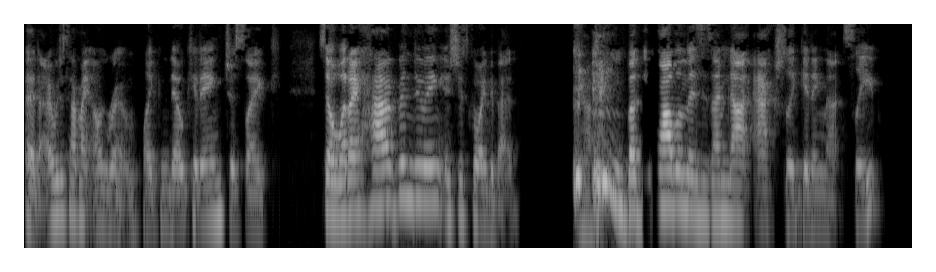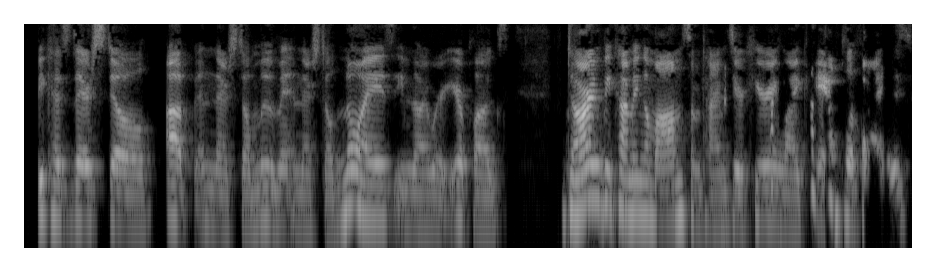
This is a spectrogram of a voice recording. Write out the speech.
I would just have my own room. Like, no kidding. Just like, so what I have been doing is just going to bed. Yeah. but the problem is, is I'm not actually getting that sleep because they're still up and there's still movement and there's still noise, even though I wear earplugs. Darn becoming a mom, sometimes you're hearing like amplifies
